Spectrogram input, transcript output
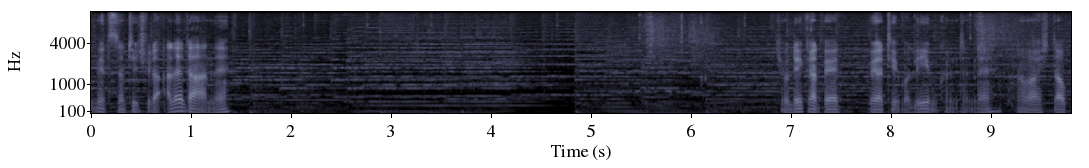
Sind jetzt natürlich wieder alle da, ne? Ich überlege gerade, wer, wer hier überleben könnte, ne? Aber ich glaube,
